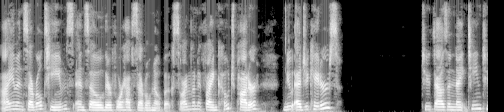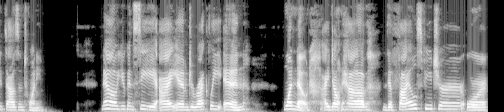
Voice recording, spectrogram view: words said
I am in several teams and so therefore have several notebooks. So I'm going to find Coach Potter, New Educators, 2019-2020. Now you can see I am directly in OneNote. I don't have the files feature or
